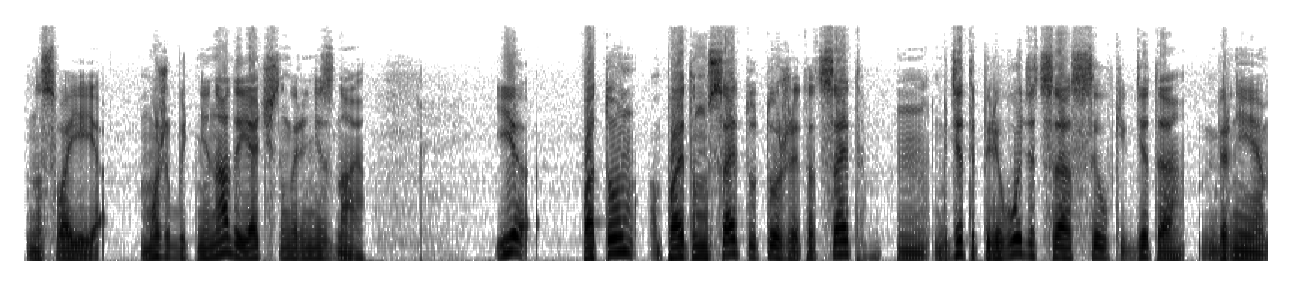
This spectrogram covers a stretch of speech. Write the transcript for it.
на своей. Может быть, не надо, я, честно говоря, не знаю. И потом по этому сайту тоже этот сайт где-то переводятся ссылки, где-то, вернее,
